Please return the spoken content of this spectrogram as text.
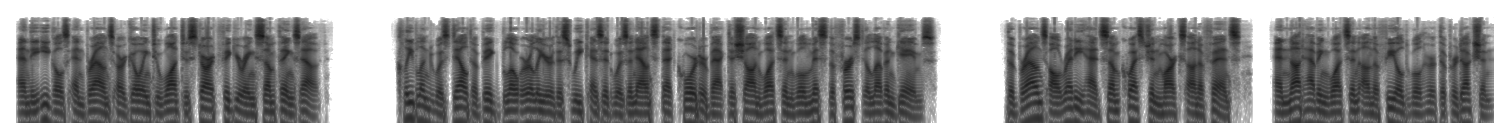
and the Eagles and Browns are going to want to start figuring some things out. Cleveland was dealt a big blow earlier this week as it was announced that quarterback Deshaun Watson will miss the first 11 games. The Browns already had some question marks on offense, and not having Watson on the field will hurt the production.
